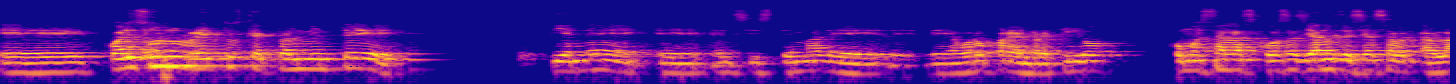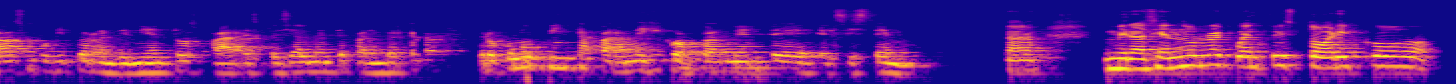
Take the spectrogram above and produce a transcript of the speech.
eh, ¿cuáles son los retos que actualmente tiene el sistema de, de, ahorro para el retiro cómo están las cosas. Ya nos decías, hablabas un poquito de rendimientos, para, especialmente para Invercar, pero ¿cómo pinta para México actualmente el sistema? Claro, mira, haciendo un recuento histórico,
